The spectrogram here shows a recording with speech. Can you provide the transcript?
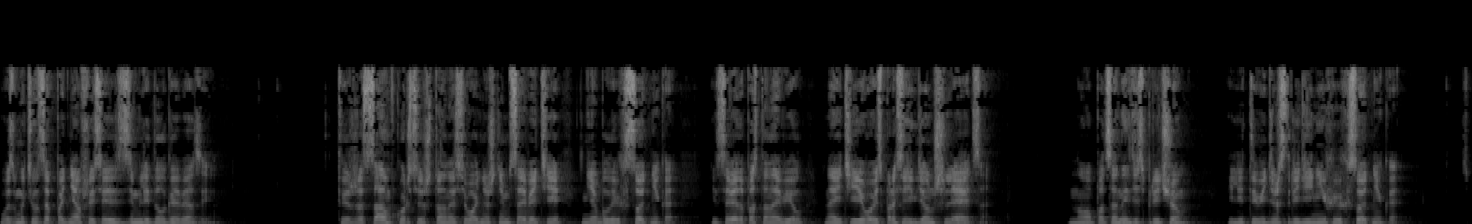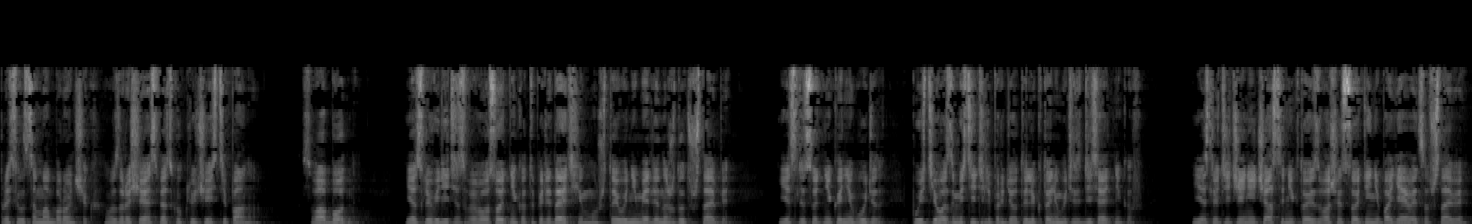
возмутился поднявшийся с земли долговязый. Ты же сам в курсе, что на сегодняшнем совете не было их сотника, и совет постановил найти его и спросить, где он шляется. Но пацаны здесь при чем? Или ты видишь среди них их сотника? спросил самооборонщик, возвращая связку ключей Степану. «Свободны. Если увидите своего сотника, то передайте ему, что его немедленно ждут в штабе. Если сотника не будет, пусть его заместитель придет или кто-нибудь из десятников. Если в течение часа никто из вашей сотни не появится в штабе,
